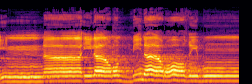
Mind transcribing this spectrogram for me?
إنا إلى ربنا راغبون.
